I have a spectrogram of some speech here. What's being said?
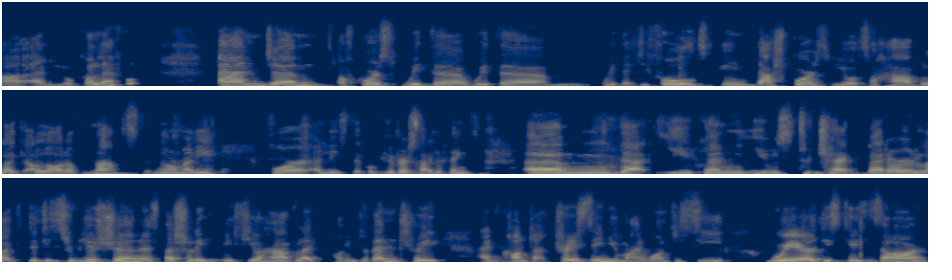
uh, at local level. And um, of course, with the with the um, with the default in dashboards, you also have like a lot of maps normally for at least the computer side of things um, that you can use to check better like the distribution, especially if you have like point of entry and contact tracing, you might want to see where these cases are.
